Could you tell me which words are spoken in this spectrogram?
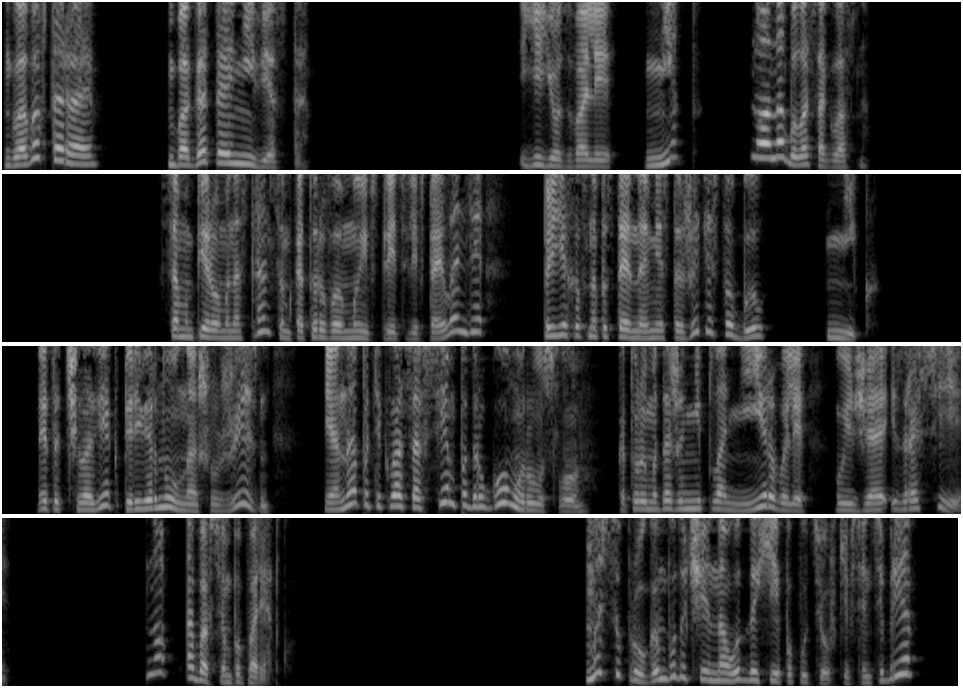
Глава вторая. Богатая невеста. Ее звали Нет, но она была согласна. Самым первым иностранцем, которого мы встретили в Таиланде, приехав на постоянное место жительства, был Ник. Этот человек перевернул нашу жизнь, и она потекла совсем по другому руслу, которую мы даже не планировали, уезжая из России. Но обо всем по порядку. Мы с супругом, будучи на отдыхе по путевке в сентябре,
